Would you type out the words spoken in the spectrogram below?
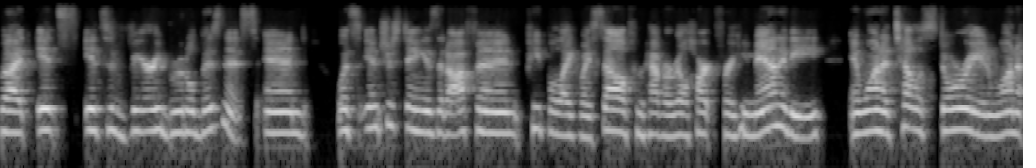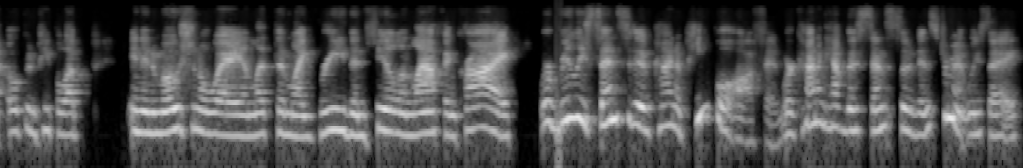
but it's it's a very brutal business. And what's interesting is that often people like myself who have a real heart for humanity and want to tell a story and want to open people up in an emotional way and let them like breathe and feel and laugh and cry we're really sensitive kind of people often. We're kind of have this sensitive instrument we say.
